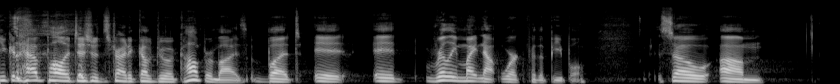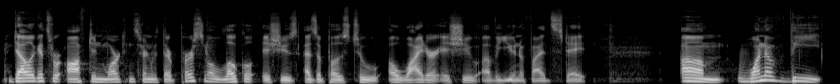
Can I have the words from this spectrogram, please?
you can have politicians try to come to a compromise, but it it really might not work for the people. So um, delegates were often more concerned with their personal local issues as opposed to a wider issue of a unified state. Um, one of the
